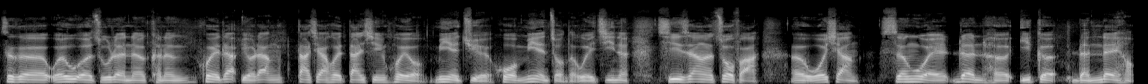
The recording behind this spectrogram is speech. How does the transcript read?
这个维吾尔族人呢，可能会让有让大家会担心会有灭绝或灭种的危机呢。其实这样的做法，呃，我想。身为任何一个人类哈，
